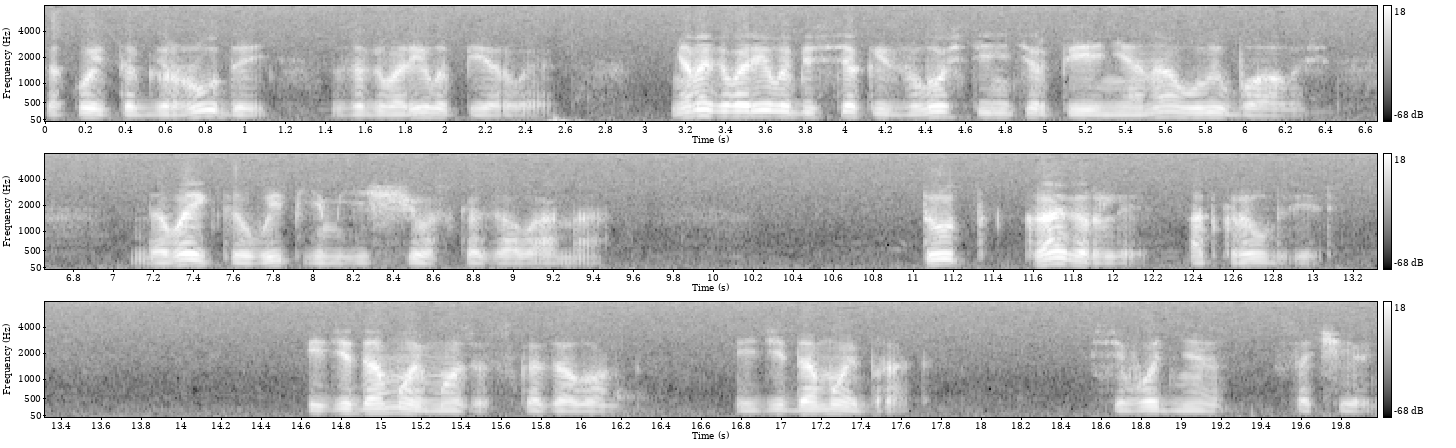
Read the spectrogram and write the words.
какой-то грудой, заговорила первая. Она говорила без всякой злости и нетерпения, она улыбалась. «Давай-ка выпьем еще», — сказала она. Тут Каверли открыл дверь. «Иди домой, Мозес», — сказал он. «Иди домой, брат. Сегодня сочельник».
